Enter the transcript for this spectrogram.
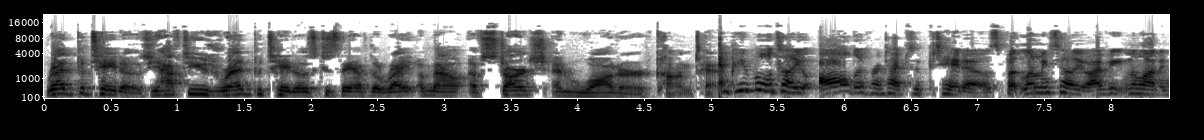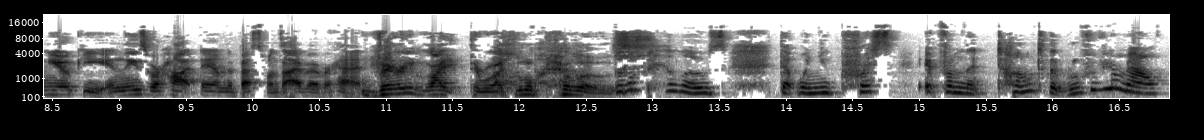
Red potatoes. You have to use red potatoes because they have the right amount of starch and water content. And people will tell you all different types of potatoes, but let me tell you, I've eaten a lot of gnocchi, and these were hot damn the best ones I've ever had. Very light. They were like little oh, pillows. Little pillows that when you press it from the tongue to the roof of your mouth,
